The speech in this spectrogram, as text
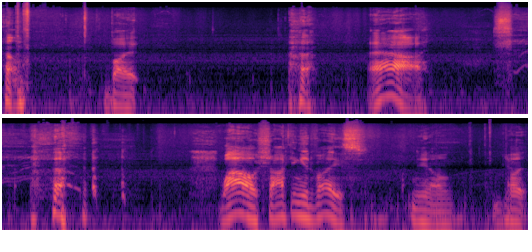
them, but ah, wow, shocking advice, you know, but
